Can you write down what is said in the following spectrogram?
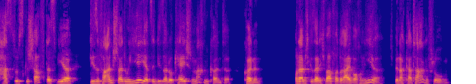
hast du es geschafft, dass wir diese Veranstaltung hier jetzt in dieser Location machen könnte, können? Und da habe ich gesagt, ich war vor drei Wochen hier. Ich bin nach Katar geflogen.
